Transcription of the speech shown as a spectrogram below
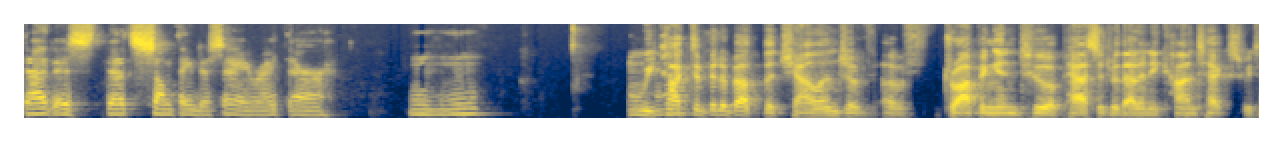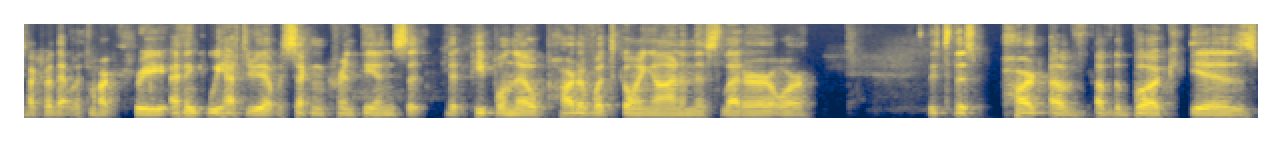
that is that's something to say right there hmm We talked a bit about the challenge of, of dropping into a passage without any context. We talked about that with Mark 3. I think we have to do that with Second Corinthians, that, that people know part of what's going on in this letter or it's this part of, of the book is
